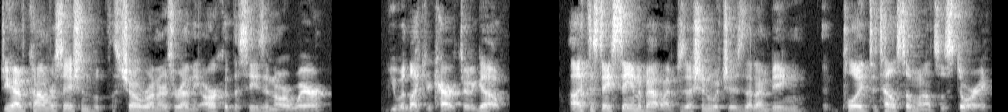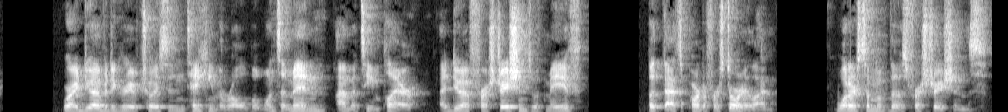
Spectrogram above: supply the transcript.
Do you have conversations with the showrunners around the arc of the season or where you would like your character to go? I like to stay sane about my position, which is that I'm being employed to tell someone else's story. Where I do have a degree of choices in taking the role, but once I'm in, I'm a team player. I do have frustrations with Maeve, but that's part of her storyline. What are some of those frustrations?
